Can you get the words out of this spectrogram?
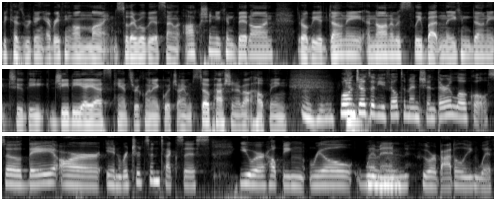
because we're doing everything online. So there will be a silent auction you can bid on. There will be a donate anonymously button that you can donate to the GDAS Cancer Clinic, which I'm so passionate about helping. Mm-hmm. Well, and Joseph, you failed to mention they're local. So they are in Richardson, Texas. You are helping real women who are battling with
